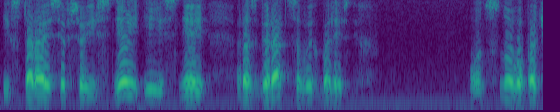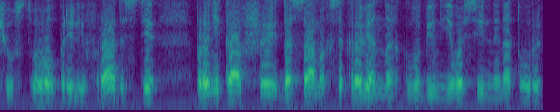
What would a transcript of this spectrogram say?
и старайся все ясней и ясней разбираться в их болезнях. Он снова почувствовал прилив радости, проникавший до самых сокровенных глубин его сильной натуры.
